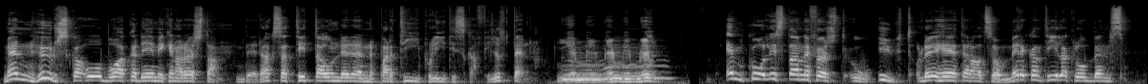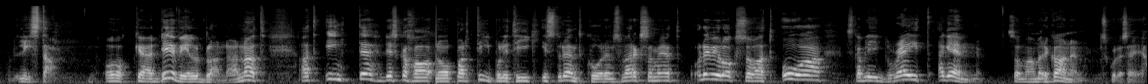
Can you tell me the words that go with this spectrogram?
Men hur ska Åbo-akademikerna rösta? Det är dags att titta under den partipolitiska filten. MK-listan är först ut och det heter alltså Merkantila klubbens lista. Och eh, det vill bland annat att inte det ska ha någon partipolitik i studentkårens verksamhet och det vill också att OA ska bli great again, som amerikanen skulle säga.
